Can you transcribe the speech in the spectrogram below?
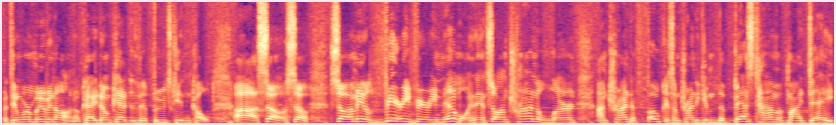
but then we're moving on, okay? Don't catch the food's getting cold. Uh, so, so, so, I mean, it was very, very minimal. And, and so I'm trying to learn, I'm trying to focus, I'm trying to give them the best time of my day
